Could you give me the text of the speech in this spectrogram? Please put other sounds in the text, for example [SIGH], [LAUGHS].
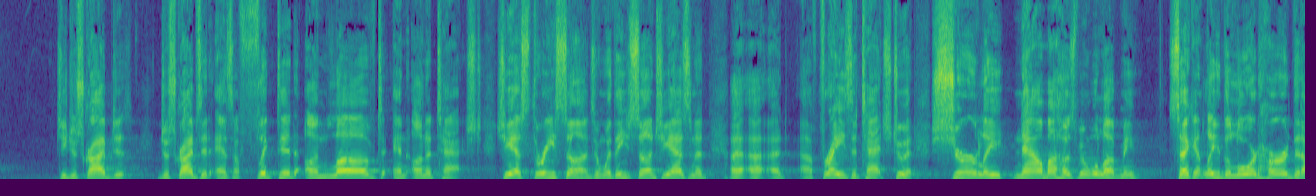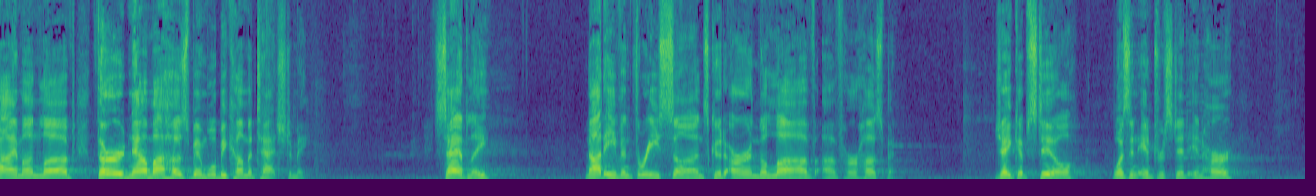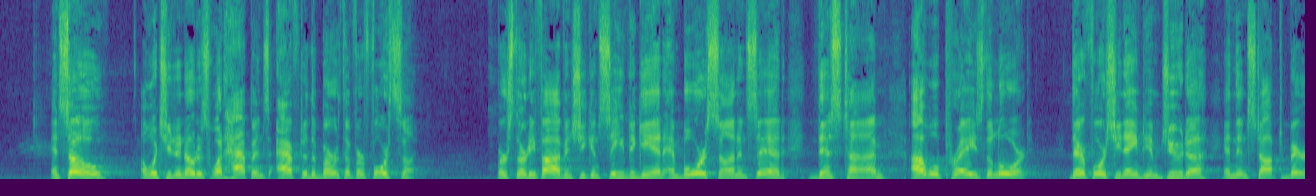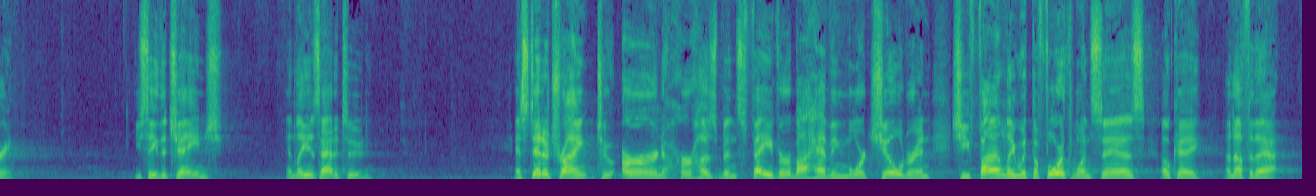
She described it, describes it as afflicted, unloved, and unattached. She has three sons, and with each son, she has an, a, a, a, a phrase attached to it Surely now my husband will love me. Secondly, the Lord heard that I am unloved. Third, now my husband will become attached to me. Sadly, not even three sons could earn the love of her husband. Jacob still wasn't interested in her. And so, I want you to notice what happens after the birth of her fourth son. Verse 35 And she conceived again and bore a son and said, This time I will praise the Lord. Therefore she named him Judah and then stopped bearing. You see the change in Leah's attitude? Instead of trying to earn her husband's favor by having more children, she finally, with the fourth one, says, Okay, enough of that.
